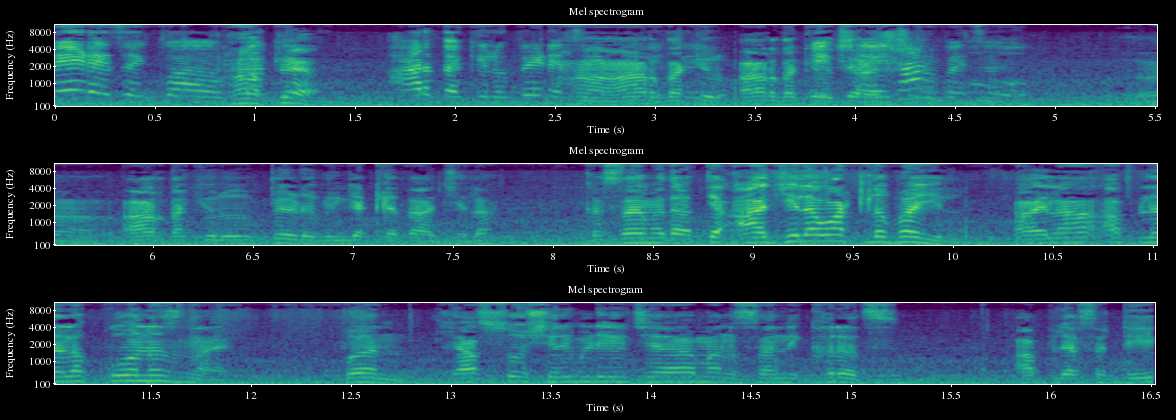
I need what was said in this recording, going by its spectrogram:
पेड्याचं एक हा, पाकिट. पे- अर्धा किलो पेड्याचं हा एक अर्धा घेतलंय. किलो अर्धा किलो एकशे त्या ऐंशी रुपयाचं. अं, अर्धा किलो पेढ बिन घेतल्यात आजीला. कसं आहे माहिती? त्या आजीला वाटलं पाहिजे आईला आपल्याला कोणच नाही पण ह्या सोशल मीडियाच्या माणसांनी खरंच आपल्यासाठी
